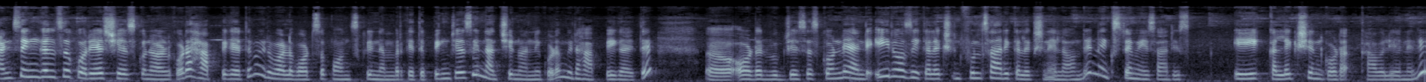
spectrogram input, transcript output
అండ్ సింగిల్స్ కొరియర్స్ చేసుకునే వాళ్ళు కూడా హ్యాపీగా అయితే మీరు వాళ్ళ వాట్సాప్ ఆన్ స్క్రీన్ నెంబర్కి అయితే పింక్ చేసి నచ్చినవన్నీ కూడా మీరు హ్యాపీగా అయితే ఆర్డర్ బుక్ చేసేసుకోండి. అండ్ ఈరోజు ఈ కలెక్షన్ ఫుల్ సారీ కలెక్షన్ ఎలా ఉంది? నెక్స్ట్ టైం ఏ సారీస్ ఏ కలెక్షన్ కూడా కావాలి అనేది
